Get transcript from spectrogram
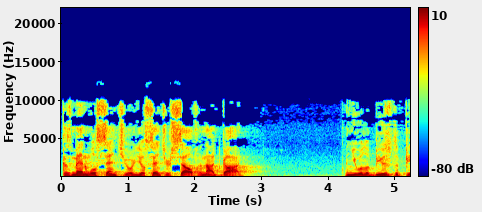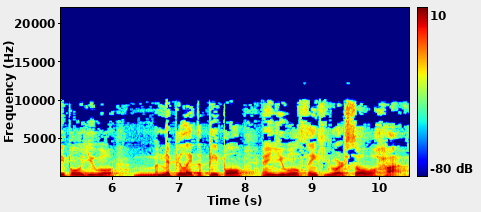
Because men will send you or you'll send yourself and not God and you will abuse the people, you will manipulate the people, and you will think you are so hot.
